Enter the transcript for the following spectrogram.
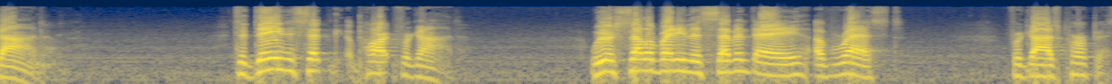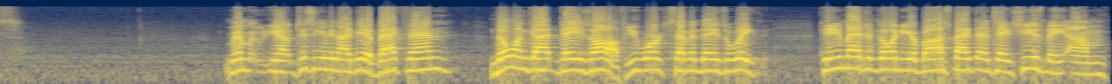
God. It's a day to set apart for God. We are celebrating the seventh day of rest for God's purpose. Remember, you know, just to give you an idea, back then, no one got days off. You worked seven days a week. Can you imagine going to your boss back then and saying, Excuse me, um,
